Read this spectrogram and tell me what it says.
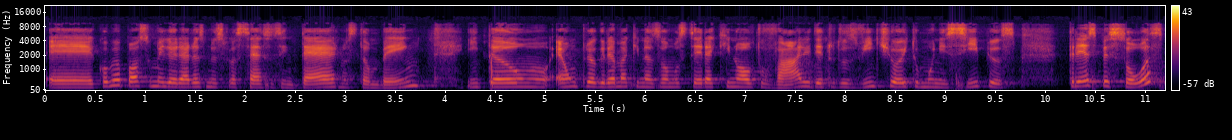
É, como eu posso melhorar os meus processos internos também? Então, é um programa que nós vamos ter aqui no Alto Vale, dentro dos 28 municípios três pessoas,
